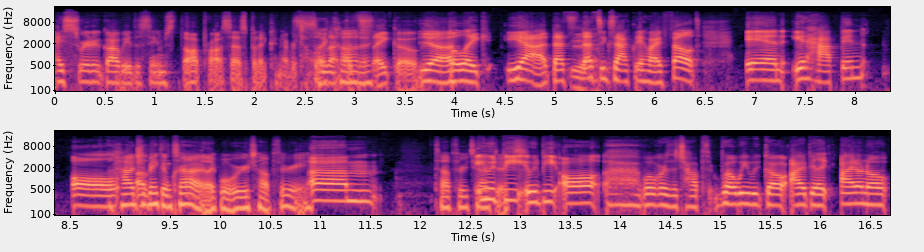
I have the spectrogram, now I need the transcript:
I swear to God, we have the same thought process, but I could never tell him that that's Psychotic. psycho. Yeah. but like, yeah, that's that's exactly how I felt, and it happened all. How'd you make the him cry? Like, what were your top three? Um, top three tactics. it would be it would be all uh, what were the top th- well we would go i'd be like i don't know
